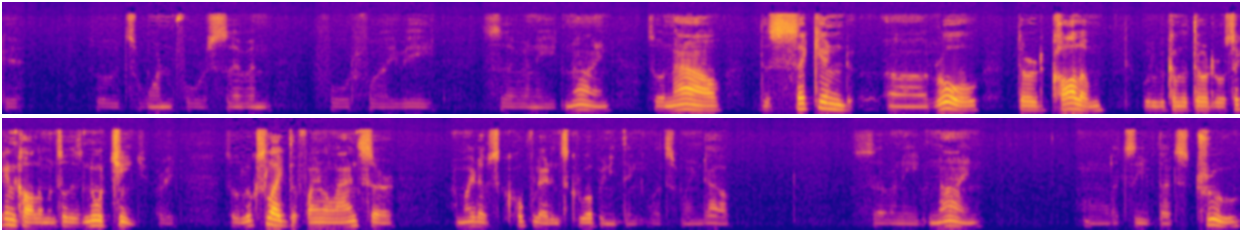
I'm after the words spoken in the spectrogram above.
Okay. So it's 1 4 7 4 5 8 7 8 9 so now the second uh, row third column will become the third row second column and so there's no change right? So it looks like the final answer I might have hopefully I didn't screw up anything. Let's find out. 7 8 9 uh, let's see if that's true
